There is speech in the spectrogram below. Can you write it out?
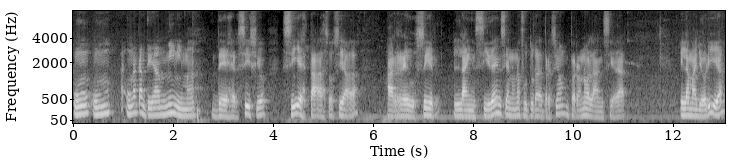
una cantidad mínima de ejercicio sí está asociada a reducir la incidencia en una futura depresión, pero no la ansiedad. Y la mayoría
